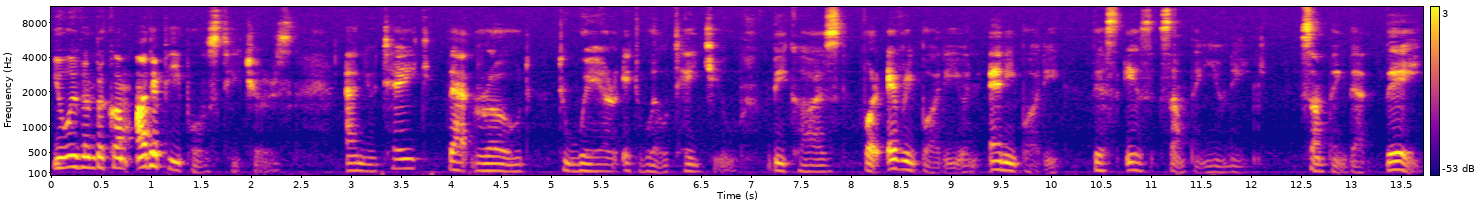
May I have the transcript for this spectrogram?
you even become other people's teachers. And you take that road to where it will take you. Because for everybody and anybody, this is something unique, something that they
